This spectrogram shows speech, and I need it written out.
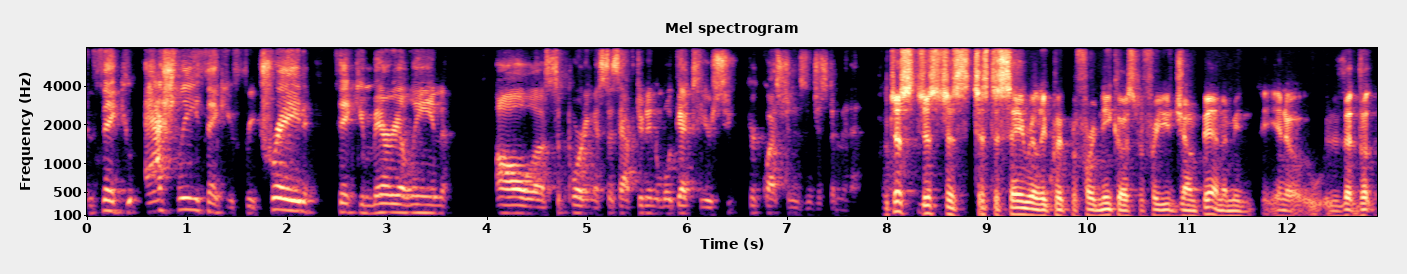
And thank you, Ashley. Thank you, Free Trade. Thank you, Mary Aline, all uh, supporting us this afternoon. And we'll get to your, your questions in just a minute. Just, just, just, just to say really quick before Nikos, before you jump in, I mean, you know, the, the,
